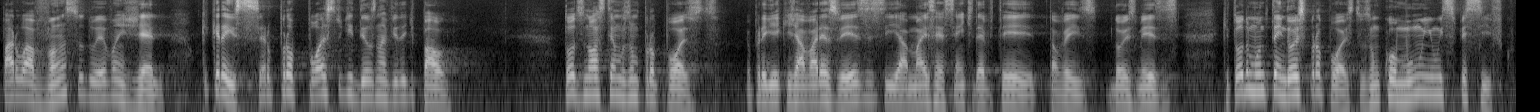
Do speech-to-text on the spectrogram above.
para o avanço do evangelho. O que, que era isso? Era o propósito de Deus na vida de Paulo. Todos nós temos um propósito. Eu preguei aqui já várias vezes e a mais recente deve ter talvez dois meses. Que todo mundo tem dois propósitos, um comum e um específico.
